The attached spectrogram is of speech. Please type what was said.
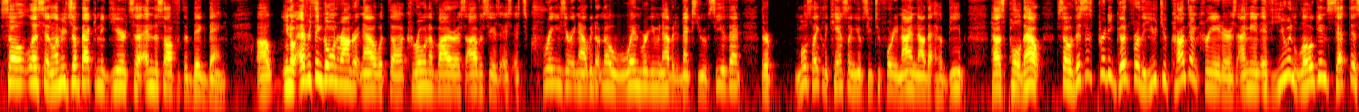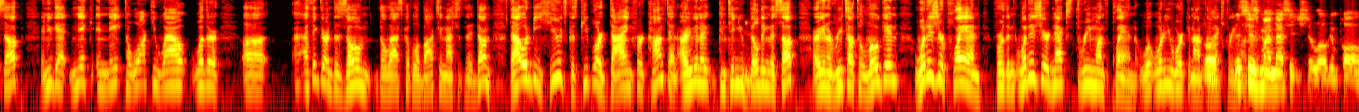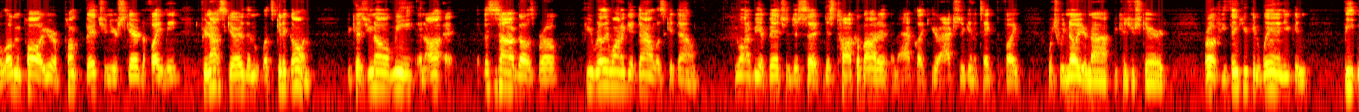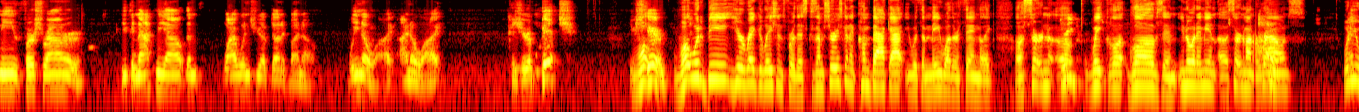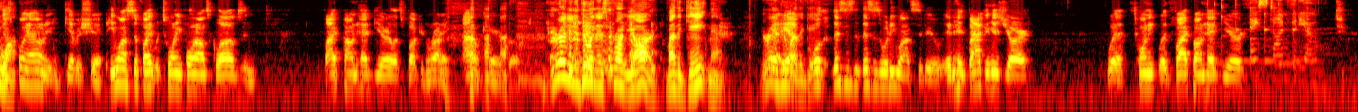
So listen, let me jump back into gear to end this off with a big bang. Uh, you know everything going around right now with the coronavirus. Obviously, it's, it's, it's crazy right now. We don't know when we're even having the next UFC event. They're most likely canceling UFC 249 now that Khabib has pulled out. So this is pretty good for the YouTube content creators. I mean, if you and Logan set this up and you get Nick and Nate to walk you out, whether uh, I think they're in the zone the last couple of boxing matches that they've done. That would be huge because people are dying for content. Are you going to continue building this up? Are you going to reach out to Logan? What is your plan for the? What is your next three month plan? What What are you working on for Well, the next three this months? is my message to Logan Paul. Logan Paul, you're a punk bitch and you're scared to fight me. If you're not scared, then let's get it going. Because you know me and all, this is how it goes, bro. If you really want to get down, let's get down. You want to be a bitch and just say, just talk about it and act like you're actually going to take the fight, which we know you're not because you're scared, bro. If you think you can win and you can beat me the first round or you can knock me out, then why wouldn't you have done it by now? We know why. I know why. Because you're a bitch. You're what, scared. What would be your regulations for this? Because I'm sure he's going to come back at you with a Mayweather thing, like a certain uh, weight glo- gloves, and you know what I mean, a certain amount of don't- rounds. What do you want? At you this want? point, I don't even give a shit. He wants to fight with 24 ounce gloves and five pound headgear. Let's fucking run it. I don't care, bro. You're ready to do it in his front yard by the gate, man. You're ready to do it by the gate. Well, this is this is what he wants to do in his back of his yard with 20 with five pound headgear, FaceTime video.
